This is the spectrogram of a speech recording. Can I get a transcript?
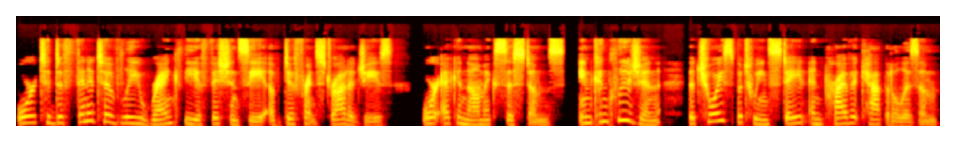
or to definitively rank the efficiency of different strategies or economic systems. In conclusion, the choice between state and private capitalism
